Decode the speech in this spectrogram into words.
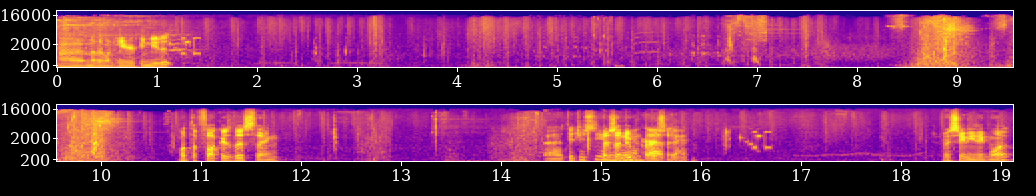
Uh, another one here if you need it. What the fuck is this thing? Uh, did you see? There's a new person. Did I see anything? What?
